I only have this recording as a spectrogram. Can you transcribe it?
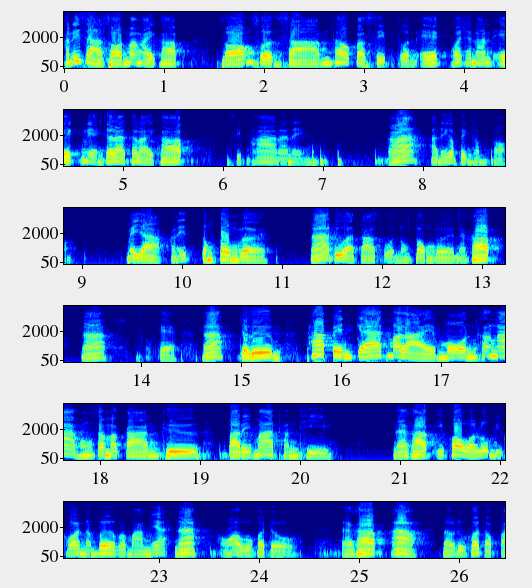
คณิตศาสตร์สอนว่าไงครับสองส่วนสามเท่ากับสิบส่วน x เพราะฉะนั้น x เนี่ยจะได้เท่าไหร่ครับสิบห้านั่นเองนะอันนี้ก็เป็นคำตอบ ไม่ยากอันนี้ตรงๆเลย นะ ดูอัตราส่วนตรงๆเลยนะครับนะโอเคนะอย่าลืมถ้าเป็นแก๊สเมื่อไหร่โมลข้างหน้าของสมการคือปริมาตรทันทีนะครับ equal volume equal number ประมาณเนี้ยนะของอะโวคาโดนะครับอ้าวเราดูข้อต่อไป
